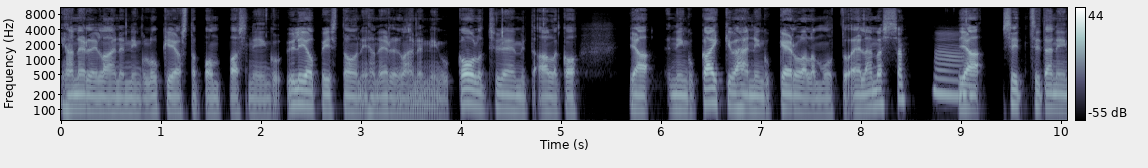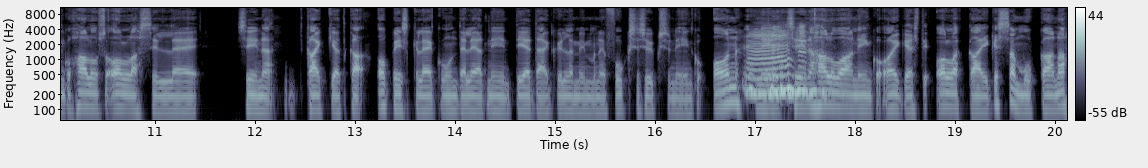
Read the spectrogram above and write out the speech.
ihan erilainen niin kuin lukiosta pomppas niin kuin yliopistoon, ihan erilainen niin kuin koulutussysteemit alkoi. Ja niin kuin kaikki vähän niin kuin kerralla muuttui elämässä. Hmm. Ja sitten sitä niin kuin halusi olla silleen, siinä kaikki, jotka opiskelee, kuuntelijat, niin tietää kyllä, millainen fuksisyksy niin kuin on. Hmm. Niin siinä haluaa niin kuin oikeasti olla kaikessa mukana.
